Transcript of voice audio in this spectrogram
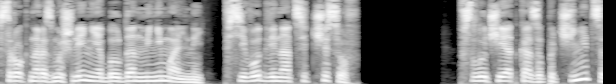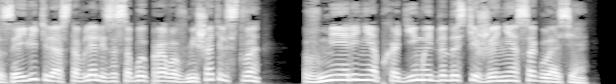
Срок на размышление был дан минимальный, всего 12 часов. В случае отказа подчиниться, заявители оставляли за собой право вмешательства в мере необходимой для достижения согласия –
